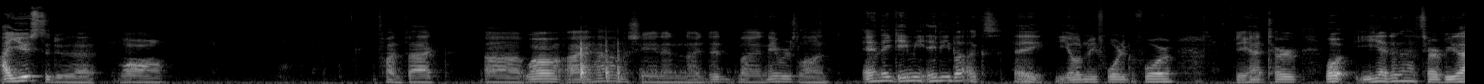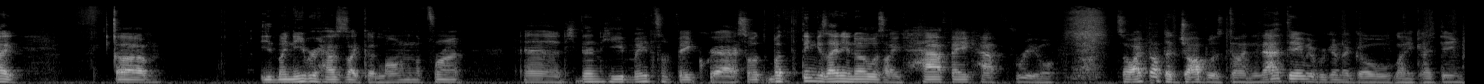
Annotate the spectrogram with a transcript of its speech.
I used to do that. Wow. Fun fact. Uh, well, I have a machine and I did my neighbor's lawn, and they gave me eighty bucks. Hey, he owed me forty before. He had turf. Well, he doesn't have turf. He like, um, he, my neighbor has like a lawn in the front, and then he made some fake grass. So, but the thing is, I didn't know it was like half fake, half real. So I thought the job was done, and that day we were gonna go like I think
